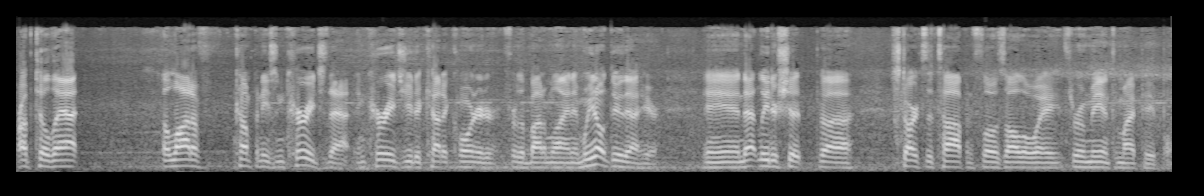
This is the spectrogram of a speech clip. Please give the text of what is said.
up till that, a lot of companies encourage that, encourage you to cut a corner for the bottom line. And we don't do that here. And that leadership uh, starts at the top and flows all the way through me and to my people.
